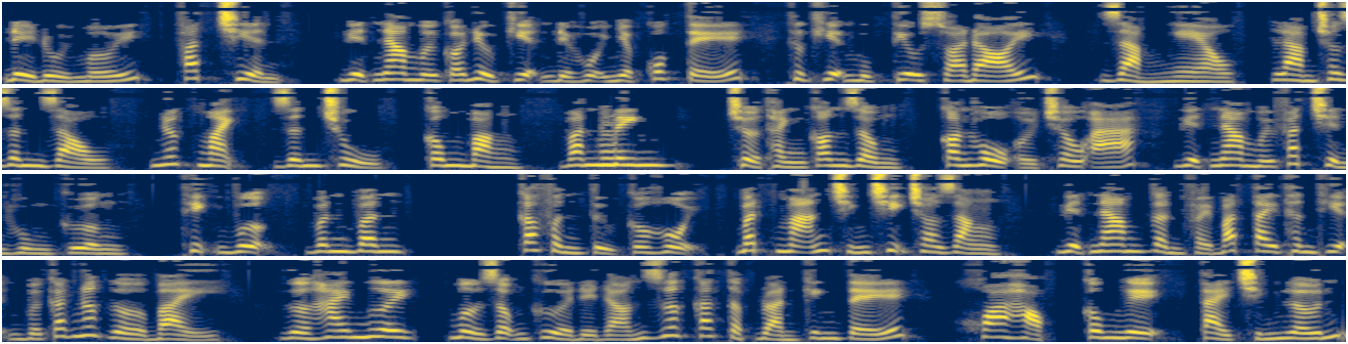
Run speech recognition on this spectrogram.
để đổi mới, phát triển, Việt Nam mới có điều kiện để hội nhập quốc tế, thực hiện mục tiêu xóa đói, giảm nghèo, làm cho dân giàu, nước mạnh, dân chủ, công bằng, văn minh, trở thành con rồng, con hổ ở châu Á, Việt Nam mới phát triển hùng cường, thịnh vượng, vân vân. Các phần tử cơ hội, bất mãn chính trị cho rằng, Việt Nam cần phải bắt tay thân thiện với các nước G7, G20, mở rộng cửa để đón rước các tập đoàn kinh tế, khoa học, công nghệ, tài chính lớn,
